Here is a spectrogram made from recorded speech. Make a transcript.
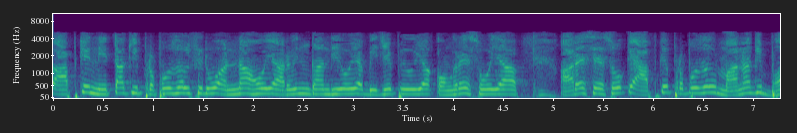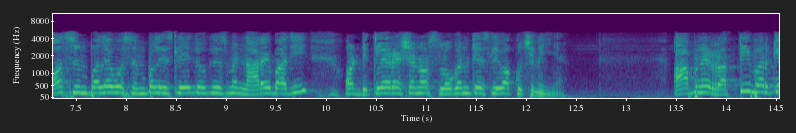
आपके नेता की प्रपोजल फिर वो अन्ना हो या अरविंद गांधी हो या बीजेपी हो या कांग्रेस हो या आरएसएस हो कि आपके प्रपोजल माना कि बहुत सिंपल है वो सिंपल इसलिए क्योंकि उसमें नारेबाजी और डिक्लेरेशन और स्लोगन के सिवा कुछ नहीं है। आपने रत्ती भर के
